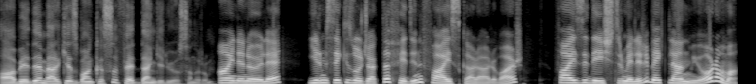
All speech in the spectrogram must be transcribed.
ABD Merkez Bankası Fed'den geliyor sanırım. Aynen öyle. 28 Ocak'ta Fed'in faiz kararı var. Faizi değiştirmeleri beklenmiyor ama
